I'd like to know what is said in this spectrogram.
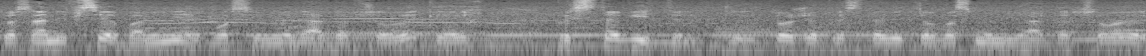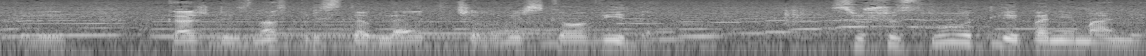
То есть они все во мне, 8 миллиардов человек, я их представитель. Ты тоже представитель 8 миллиардов человек. Или каждый из нас представляет человеческого вида. Существует ли понимание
